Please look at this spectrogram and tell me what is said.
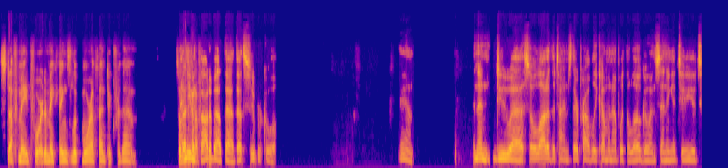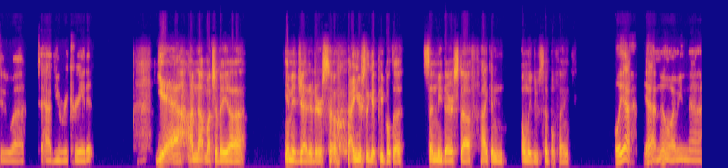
stuff made for to make things look more authentic for them. So I that's kind of thought about that. That's super cool. Man. And then do uh, so a lot of the times they're probably coming up with the logo and sending it to you to uh, to have you recreate it. Yeah, I'm not much of a uh, image editor, so I usually get people to send me their stuff. I can only do simple things. Well, yeah, yeah, no, I mean, uh,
